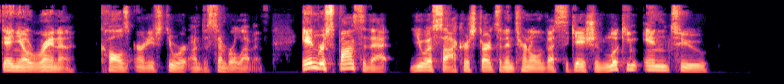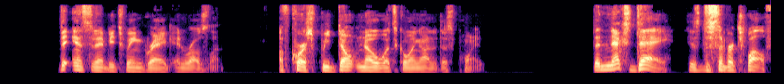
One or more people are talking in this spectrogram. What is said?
Danielle Reyna calls Earnie Stewart on December 11th. In response to that, U.S. Soccer starts an internal investigation looking into the incident between Gregg and Rosalind. Of course, we don't know what's going on at this point. The next day is December 12th.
